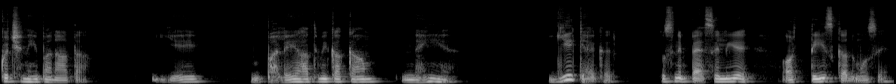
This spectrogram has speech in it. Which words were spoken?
कुछ नहीं बनाता। ये भले आदमी का काम नहीं है। ये कहकर उसने पैसे लिए और तेज कदमों से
